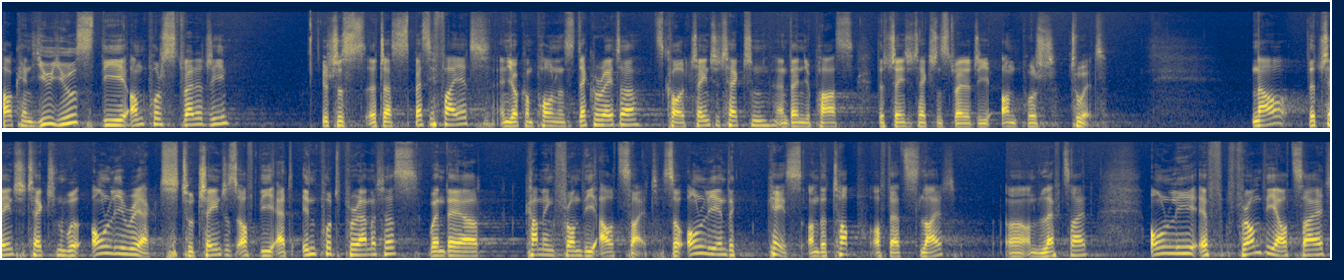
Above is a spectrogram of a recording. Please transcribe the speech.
How can you use the on-push strategy? You just, uh, just specify it in your component's decorator. It's called change detection, and then you pass the change detection strategy on-push to it. Now, the change detection will only react to changes of the at input parameters when they are coming from the outside. So only in the case on the top of that slide, uh, on the left side, only if from the outside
